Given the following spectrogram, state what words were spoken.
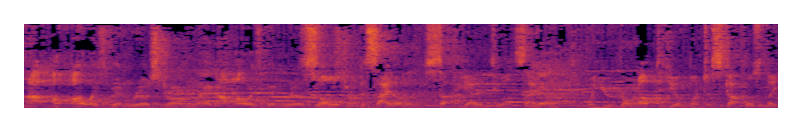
I, I've always been real strong. Like I've always been real So strong. beside all the stuff you got into outside, Yeah. when you were growing up, did you have a bunch of scuffles like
